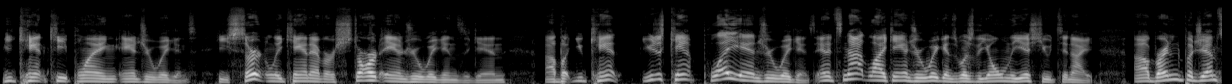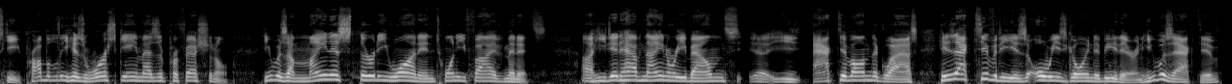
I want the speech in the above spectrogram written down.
he can't keep playing Andrew Wiggins. He certainly can't ever start Andrew Wiggins again. Uh, but you can't you just can't play Andrew Wiggins. And it's not like Andrew Wiggins was the only issue tonight. Uh, Brandin Podziemski, probably his worst game as a professional. He was a minus 31 in 25 minutes. Uh, he did have nine rebounds. Uh, he's active on the glass. His activity is always going to be there, and he was active,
